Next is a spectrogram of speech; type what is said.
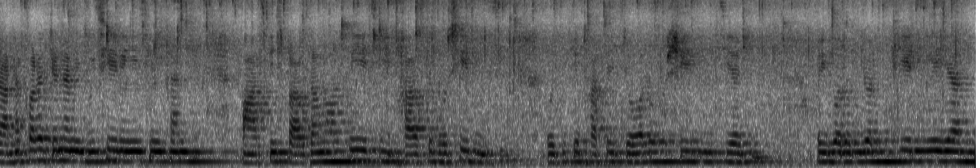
রান্না করার জন্য আমি গুছিয়ে নিয়েছি এখানে। পাঁচ পিস পাবদা মাছ নিয়েছি, ভাতে বসিয়ে দিয়েছি। ওইদিকে ভাতের জলও বসিয়ে দিয়েছি আমি। ওই গরম জল উঠিয়ে নিয়ে আমি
